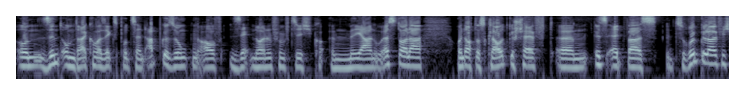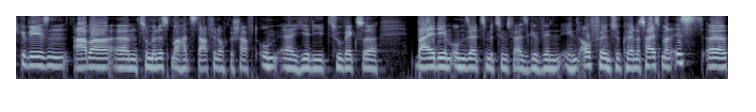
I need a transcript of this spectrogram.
um, sind um 3,6 Prozent abgesunken auf 59 Milliarden US-Dollar. Und auch das Cloud-Geschäft ähm, ist etwas zurückgeläufig gewesen, aber ähm, zumindest mal hat es dafür noch geschafft, um äh, hier die Zuwächse bei dem Umsetzen bzw. Gewinn eben auffüllen zu können. Das heißt, man ist äh,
